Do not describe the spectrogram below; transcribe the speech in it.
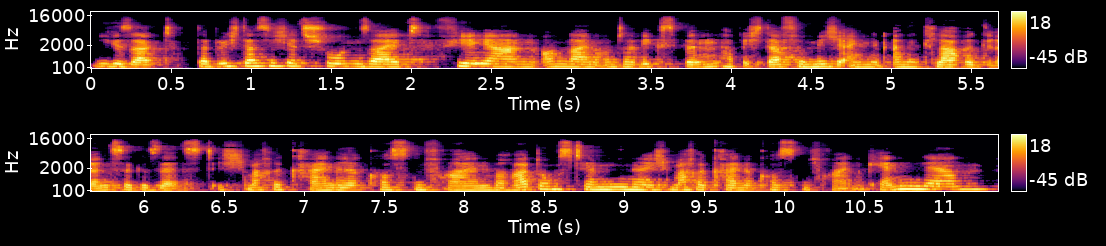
wie gesagt, dadurch, dass ich jetzt schon seit vier Jahren online unterwegs bin, habe ich da für mich eine, eine, klare Grenze gesetzt. Ich mache keine kostenfreien Beratungstermine, ich mache keine kostenfreien Kennenlernen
